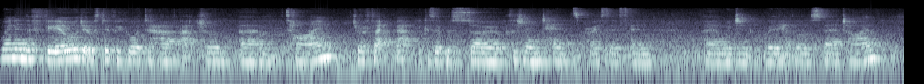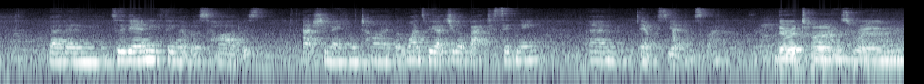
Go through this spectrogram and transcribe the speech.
When in the field, it was difficult to have actual um, time to reflect back because it was so such an intense process and um, we didn't really have a lot of spare time. But um, so the only thing that was hard was actually making time. But once we actually got back to Sydney, um, it was yeah, it was fine. There were times when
